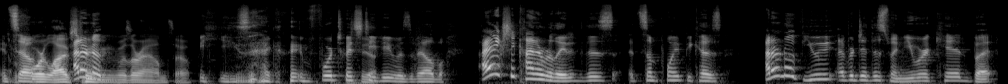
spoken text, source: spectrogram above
And so Before live I don't know- streaming was around, so exactly before Twitch Yeah. TV was available. I actually kind of related to this at some point because I don't know if you ever did this when you were a kid, but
